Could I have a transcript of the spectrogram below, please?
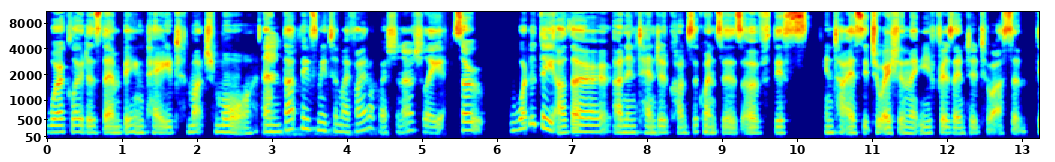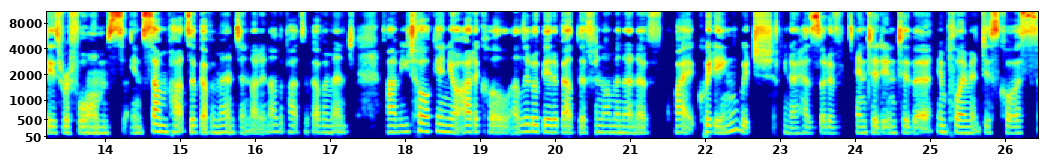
workload as them being paid much more. And that mm. leads me to my final question, actually. So, what are the other unintended consequences of this entire situation that you've presented to us and these reforms in some parts of government and not in other parts of government. Um, you talk in your article a little bit about the phenomenon of quiet quitting, which you know has sort of entered into the employment discourse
